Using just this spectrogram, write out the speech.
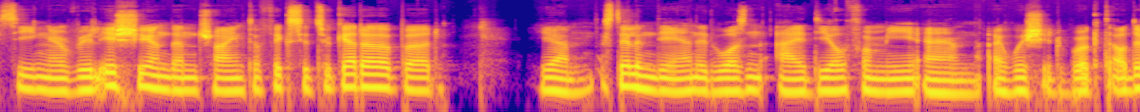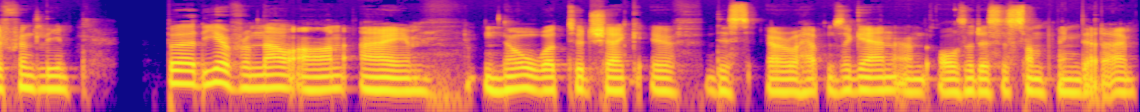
seeing a real issue and then trying to fix it together. But yeah, still in the end, it wasn't ideal for me and I wish it worked out differently. But yeah, from now on, I know what to check if this error happens again. And also, this is something that I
